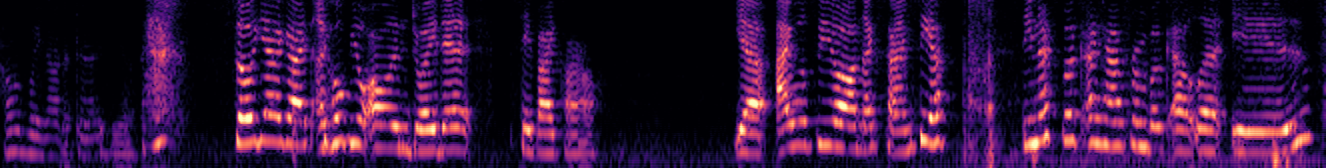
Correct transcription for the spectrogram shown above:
Probably not a good idea. So yeah, guys, I hope you all enjoyed it. Say bye, Carl. Yeah, I will see you all next time. See ya. The next book I have from Book Outlet is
